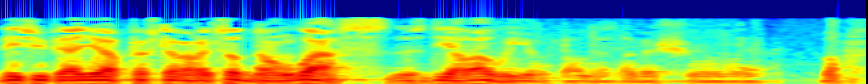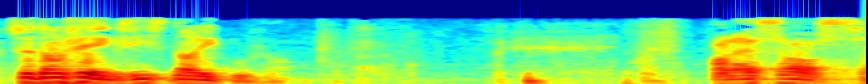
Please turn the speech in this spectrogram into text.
les supérieurs peuvent avoir une sorte d'angoisse de se dire ah oui, on parle de très belles choses. Bon, ce danger existe dans les couvents. En un sens,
